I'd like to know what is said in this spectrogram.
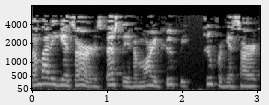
somebody gets hurt, especially if Amari Cooper, Cooper gets hurt,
